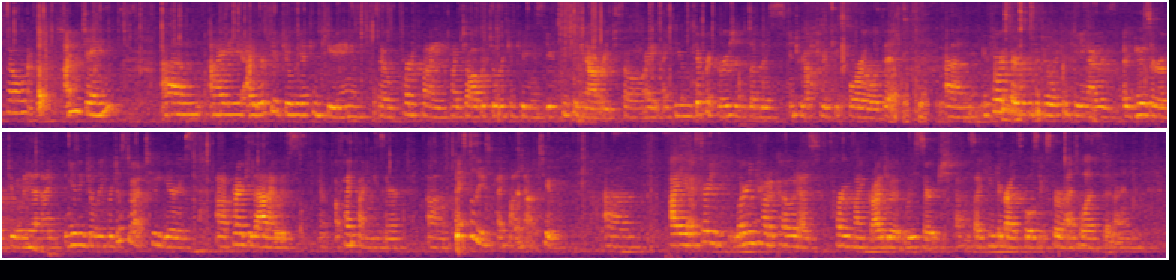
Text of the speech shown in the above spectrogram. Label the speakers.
Speaker 1: So I'm Jane. Um, I, I work at Julia Computing, and so part of my, my job with Julia Computing is to do teaching and outreach. So I, I do different versions of this introductory tutorial a bit. Um, before I started with Julia Computing, I was a user of Julia, and I've been using Julia for just about two years. Uh, prior to that, I was a Python user. Um, I still use Python now, too. Um, I, I started learning how to code as part of my graduate research. Uh, so I came to grad school as an experimentalist and then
